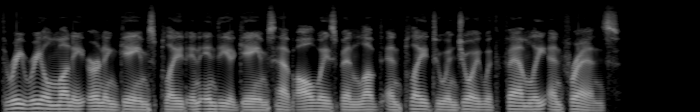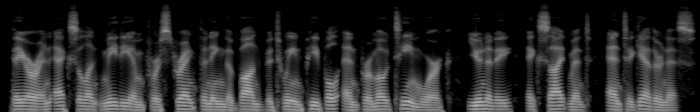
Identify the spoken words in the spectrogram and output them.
Three real money earning games played in India games have always been loved and played to enjoy with family and friends. They are an excellent medium for strengthening the bond between people and promote teamwork, unity, excitement, and togetherness.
